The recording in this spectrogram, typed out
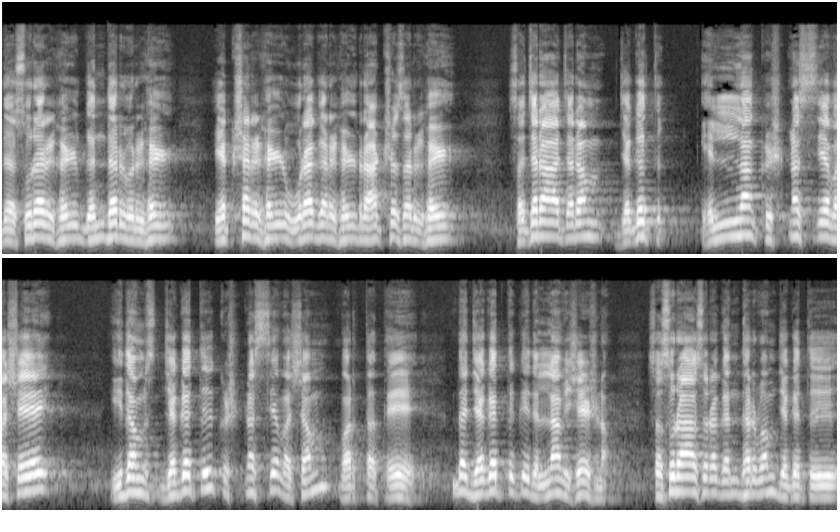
த சுரர்கள் கந்தர்வர்கள் யக்ஷர்கள் உரகர்கள் ராட்சசர்கள் சச்சராச்சரம் ஜகத் எல்லாம் கிருஷ்ணஸ்ய வசே இதம் ஜகத்து கிருஷ்ணஸ்ய வசம் வர்த்ததே. இந்த ஜகத்துக்கு இதெல்லாம் விசேஷனம் சசுராசுர கந்தர்வம் ஜகத்து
